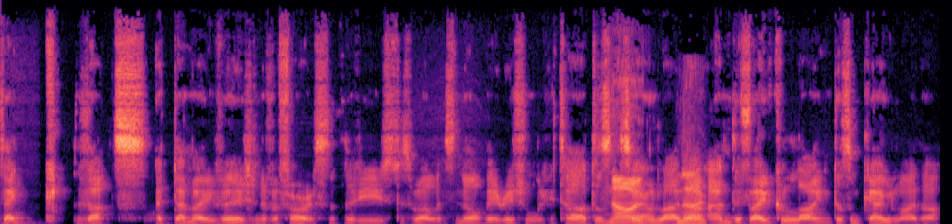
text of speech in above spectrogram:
think that's a demo version of a forest that they've used as well. It's not the original. The guitar doesn't No, sound like no. that, and the vocal line doesn't go like that.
